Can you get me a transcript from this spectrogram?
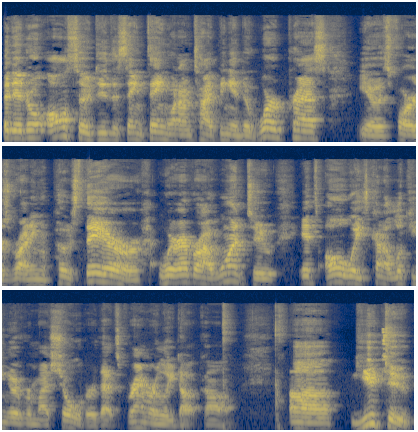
but it'll also do the same thing when i'm typing into wordpress you know, as far as writing a post there or wherever I want to, it's always kind of looking over my shoulder. That's grammarly.com. Uh, YouTube.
